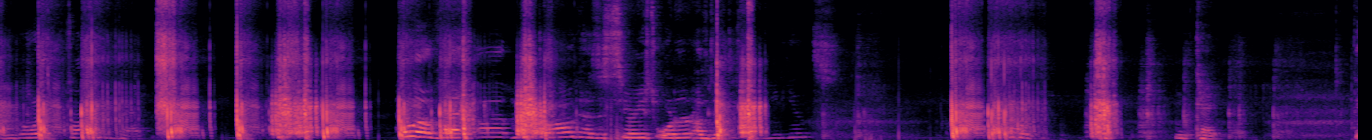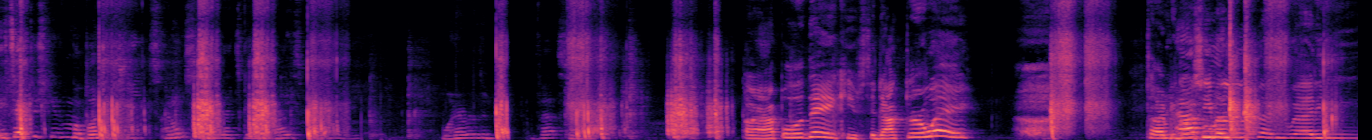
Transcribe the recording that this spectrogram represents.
I'm going to talk to the vet. Hello, vet. Uh, my dog has a serious order of disobedience. Okay. They said just give him a bunch of treats. I don't see why that's good advice, but anyway. Whatever the vet says. An apple a day keeps the doctor away. Time to go see my little Betty Weddy.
